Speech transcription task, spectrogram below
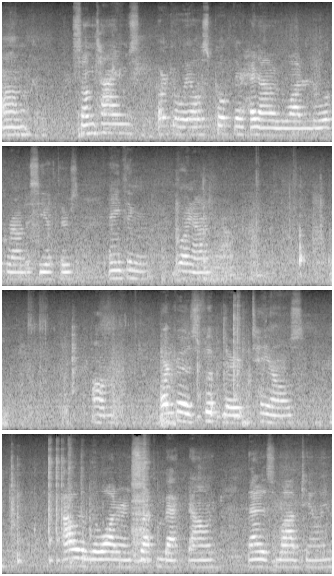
Um, sometimes orca whales poke their head out of the water to look around to see if there's anything going on around. Um, orcas flip their tails out of the water and slap them back down. That is lobtailing.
